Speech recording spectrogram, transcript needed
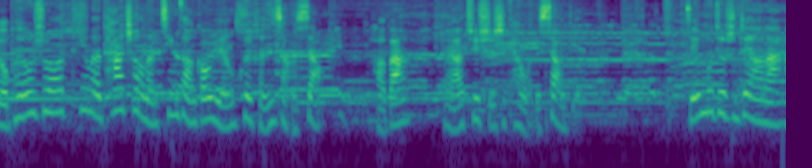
有朋友说听了她唱的《青藏高原》会很想笑，好吧，我要去试试看我的笑点。节目就是这样啦，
